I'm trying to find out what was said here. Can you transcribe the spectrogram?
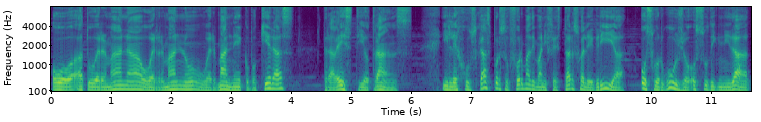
o a tu hermana o hermano o hermane, como quieras, travesti o trans, y le juzgás por su forma de manifestar su alegría o su orgullo o su dignidad,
